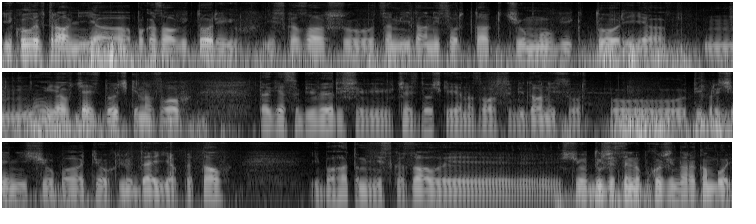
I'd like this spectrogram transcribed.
І коли в травні я показав Вікторію і сказав, що це мій даний сорт, так чому Вікторія? Ну, я в честь дочки назвав. Так я собі вирішив і в честь дочки я назвав собі даний сорт. По тій причині, що багатьох людей я питав, і багато мені сказали, що дуже сильно похожий на ракамболь.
